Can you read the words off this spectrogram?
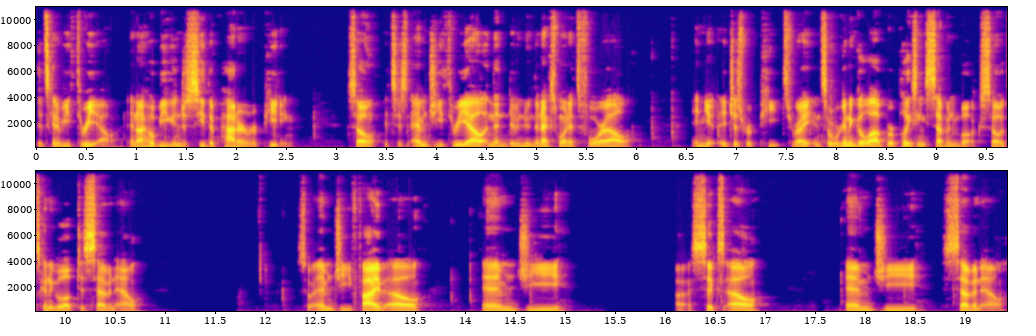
it's going to be 3L. And I hope you can just see the pattern repeating. So it's just MG3L, and then doing the next one, it's 4L, and it just repeats, right? And so we're going to go up, we're placing seven books, so it's going to go up to 7L. So MG5L, MG uh, 6L, MG7L,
